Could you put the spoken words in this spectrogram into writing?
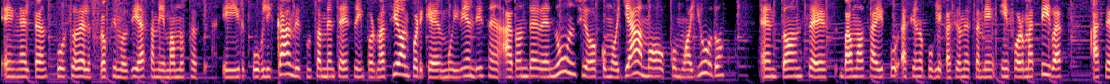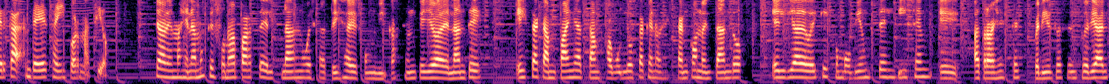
en el transcurso de los próximos días también vamos a ir publicando justamente esa información porque muy bien dicen a dónde denuncio, cómo llamo, cómo ayudo. Entonces vamos a ir haciendo publicaciones también informativas acerca de esa información. Claro, imaginamos que forma parte del plan o estrategia de comunicación que lleva adelante esta campaña tan fabulosa que nos están comentando el día de hoy, que como bien ustedes dicen, eh, a través de esta experiencia sensorial,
